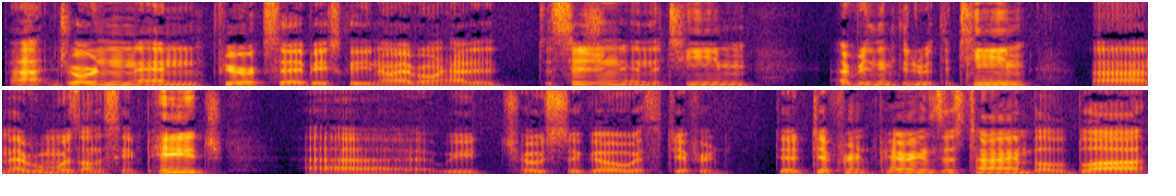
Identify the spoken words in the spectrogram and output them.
Pat, Jordan and Furyk say basically, you know, everyone had a decision in the team, everything to do with the team. Um, everyone was on the same page. Uh, we chose to go with different uh, different pairings this time. Blah blah blah.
